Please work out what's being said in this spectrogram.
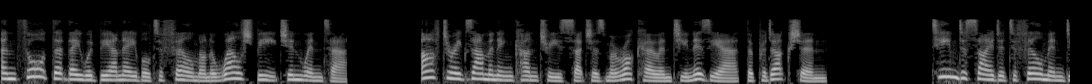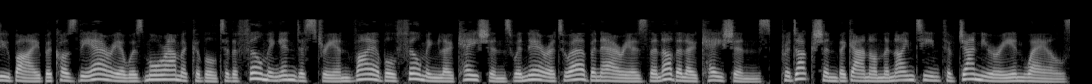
and thought that they would be unable to film on a Welsh beach in winter. After examining countries such as Morocco and Tunisia, the production team decided to film in Dubai because the area was more amicable to the filming industry and viable filming locations were nearer to urban areas than other locations. Production began on the 19th of January in Wales.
